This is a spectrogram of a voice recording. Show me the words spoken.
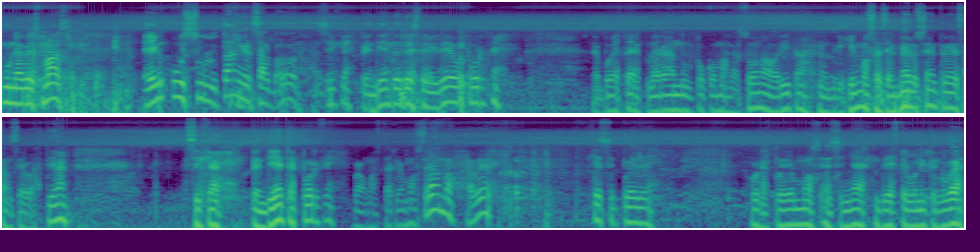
una vez más en Usulután, El Salvador. Así que pendientes de este video porque les voy a estar explorando un poco más la zona. Ahorita nos dirigimos hacia el mero centro de San Sebastián. Así que pendientes porque vamos a estar mostrando a ver qué se puede o les podemos enseñar de este bonito lugar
